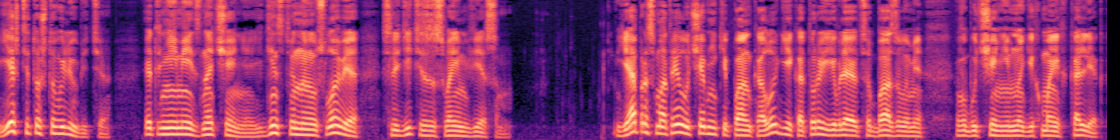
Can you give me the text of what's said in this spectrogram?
«Ешьте то, что вы любите. Это не имеет значения. Единственное условие – следите за своим весом». Я просмотрел учебники по онкологии, которые являются базовыми в обучении многих моих коллег.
